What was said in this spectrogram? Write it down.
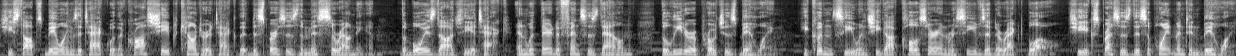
She stops Behuang's attack with a cross-shaped counterattack that disperses the mist surrounding him. The boys dodge the attack, and with their defenses down, the leader approaches Behuang. He couldn't see when she got closer and receives a direct blow. She expresses disappointment in Behuang,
